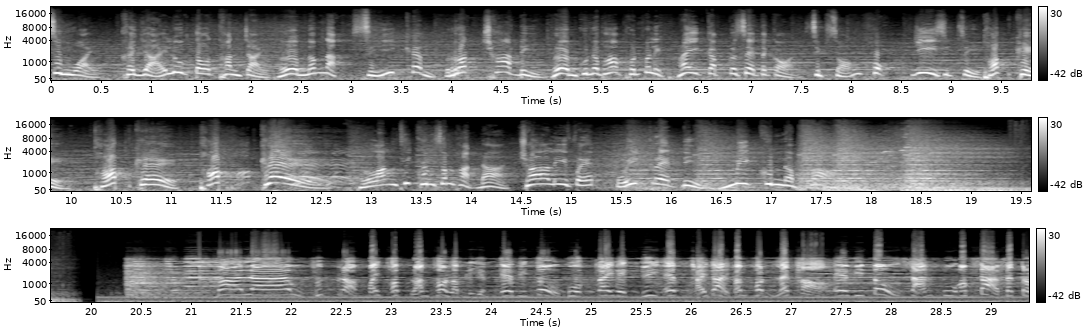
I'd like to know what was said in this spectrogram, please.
ซึมไว ขยายลูกโตทันใจ เพิ่มน้ำหนัก สีเข้ม รสชาติดี เพิ่มคุณภาพผลผลิตให้กับเกษตรกร 12 6 24 ท็อปเค ท็อปเค ท็อปเคพลังที่คุณสัมผัสได้ ชาลีเฟสปุ๋ยเกรดดี มีคุณภาพ out! มาแล้วชุดปรับไฟท็อปหลังท่อลำเลียงเอวิโต้บวกไตรเด็กดีเอฟใช้ได้ทั้งพ่นและทาเอวิโต้สารฟูออกซ่าสโตร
